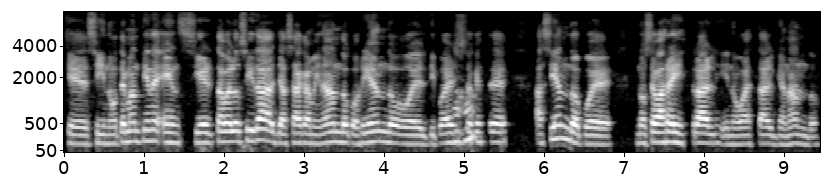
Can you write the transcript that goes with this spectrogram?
que, si no te mantiene en cierta velocidad, ya sea caminando, corriendo o el tipo de ejercicio que estés haciendo, pues no se va a registrar y no va a estar ganando.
